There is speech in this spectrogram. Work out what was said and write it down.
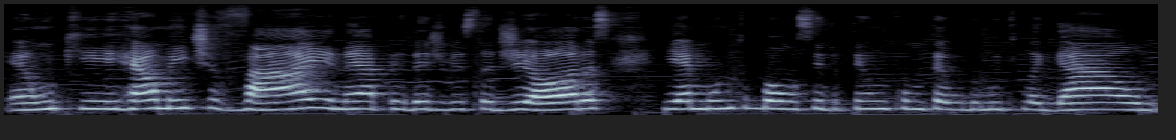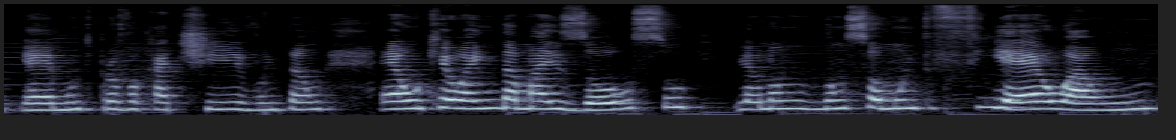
é um que realmente vai, né, a perder de vista de horas e é muito bom, sempre tem um conteúdo muito legal, é muito provocativo, então é um que eu ainda mais ouço. Eu não, não sou muito fiel a um,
